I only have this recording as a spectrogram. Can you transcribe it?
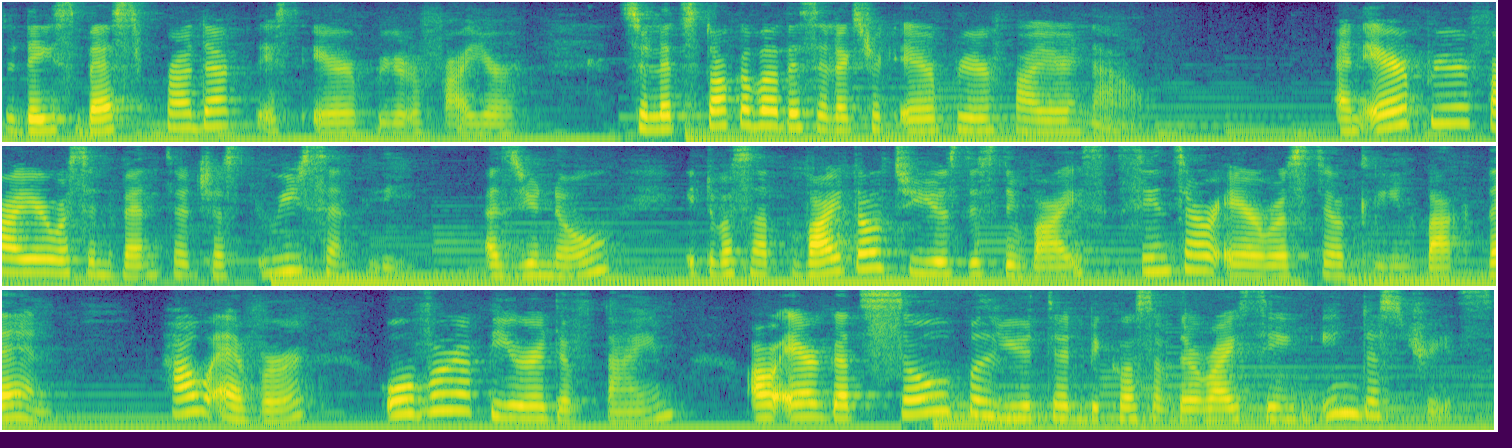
Today's best product is air purifier. So let's talk about this electric air purifier now. An air purifier was invented just recently. As you know, it was not vital to use this device since our air was still clean back then. However, over a period of time, our air got so polluted because of the rising industries,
